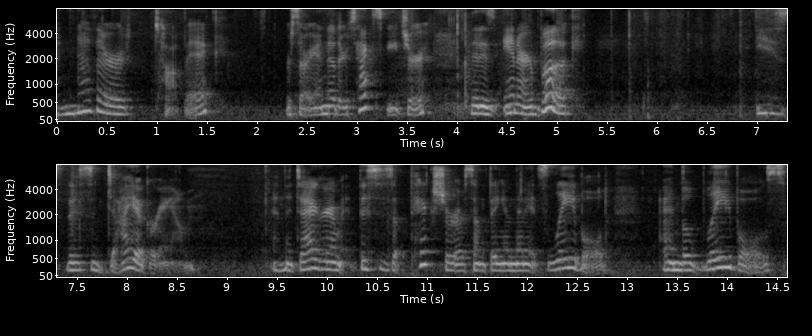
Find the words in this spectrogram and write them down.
Another topic, or sorry, another text feature that is in our book is this diagram. And the diagram, this is a picture of something and then it's labeled. And the labels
